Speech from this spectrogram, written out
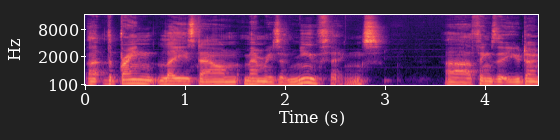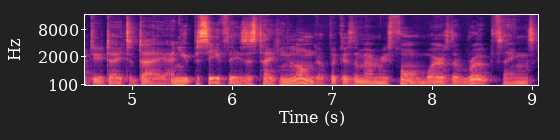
Uh, the brain lays down memories of new things. Uh, things that you don't do day to day, and you perceive these as taking longer because the memories form. Whereas the rote things,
